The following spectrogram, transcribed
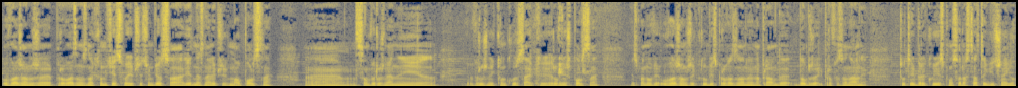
Uważam, że prowadzą znakomicie swoje przedsiębiorstwa, jedne z najlepszych w Małopolsce. Y, Są wyróżniani w różnych konkursach, y, również w Polsce. Więc panowie, uważam, że klub jest prowadzony naprawdę dobrze i profesjonalnie. Tutaj brakuje sponsora strategicznego,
